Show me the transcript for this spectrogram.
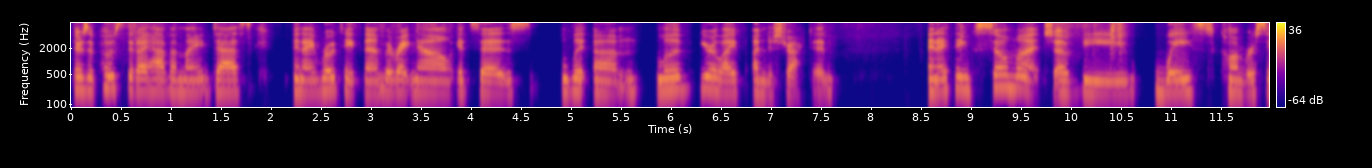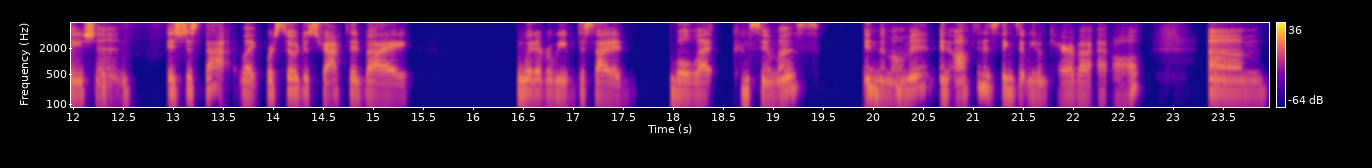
There's a post that I have on my desk and I rotate them, but right now it says li- um, live your life undistracted. And I think so much of the waste conversation is just that. Like we're so distracted by whatever we've decided will let consume us in the Mhm. moment. And often it's things that we don't care about at all. Um,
